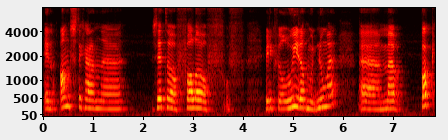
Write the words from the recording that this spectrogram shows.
in angst te gaan uh, zitten of vallen of, weet ik veel hoe je dat moet noemen. Uh, maar pak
